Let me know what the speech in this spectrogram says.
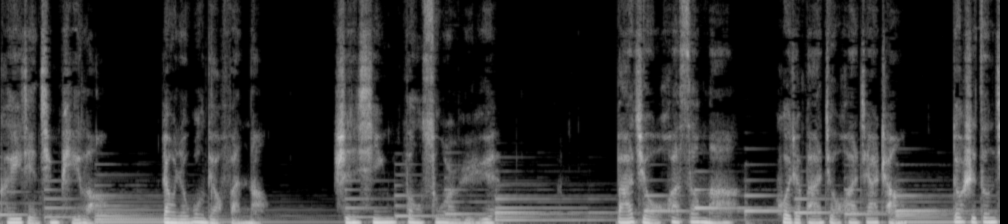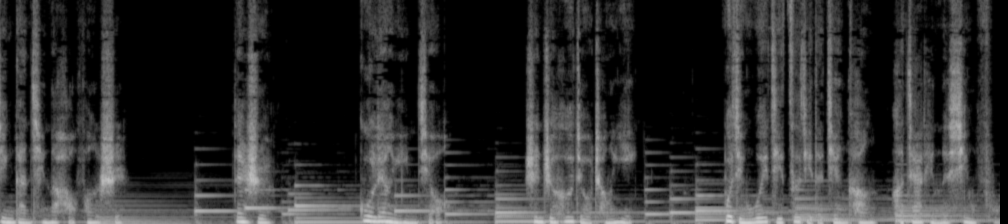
可以减轻疲劳，让人忘掉烦恼，身心放松而愉悦。把酒话桑麻，或者把酒话家常，都是增进感情的好方式。但是过量饮酒。甚至喝酒成瘾，不仅危及自己的健康和家庭的幸福，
